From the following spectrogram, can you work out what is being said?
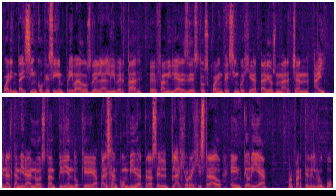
45 que siguen privados de la libertad. Eh, familiares de estos 45 ejidatarios marchan ahí, en Altamirano, están pidiendo que aparezcan con vida tras el plagio registrado, en teoría, por parte del grupo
